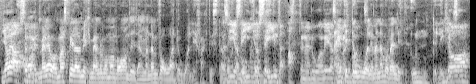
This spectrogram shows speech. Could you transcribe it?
Ja, absolut... men det var, man spelade mycket med den, då var man van vid den, men den var dålig faktiskt. Den alltså, var, jag, den säger, var jag säger ju inte att den är dålig. Jag Nej, inte bara att- dålig, men den var väldigt underlig. Liksom. Ja,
